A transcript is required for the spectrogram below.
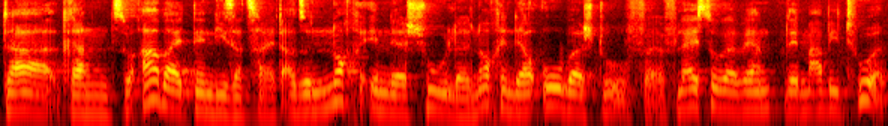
daran zu arbeiten in dieser Zeit, also noch in der Schule, noch in der Oberstufe, vielleicht sogar während dem Abitur,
